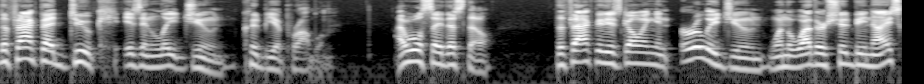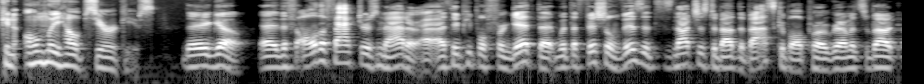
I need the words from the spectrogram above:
the fact that Duke is in late June could be a problem. I will say this though. The fact that he's going in early June when the weather should be nice can only help Syracuse. There you go. Uh, the, all the factors matter. I, I think people forget that with official visits, it's not just about the basketball program. It's about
